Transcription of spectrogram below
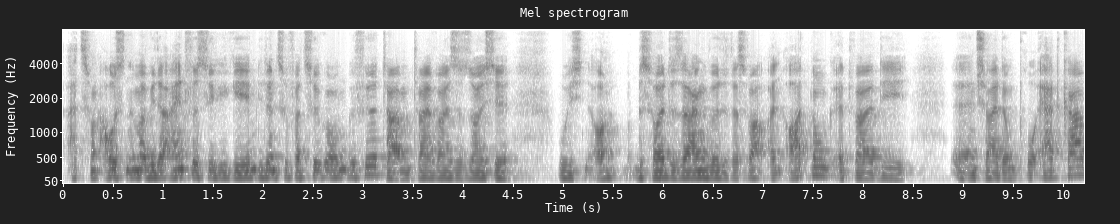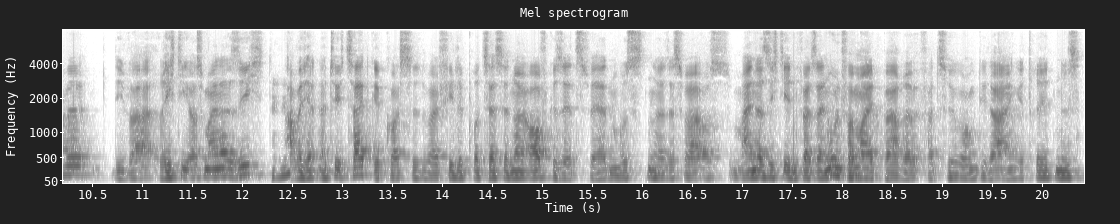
hat es von außen immer wieder Einflüsse gegeben, die dann zu Verzögerungen geführt haben. Teilweise solche, wo ich auch bis heute sagen würde, das war in Ordnung, etwa die äh, Entscheidung pro Erdkabel, die war richtig aus meiner Sicht, mhm. aber die hat natürlich Zeit gekostet, weil viele Prozesse neu aufgesetzt werden mussten. Also das war aus meiner Sicht jedenfalls eine unvermeidbare Verzögerung, die da eingetreten ist.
